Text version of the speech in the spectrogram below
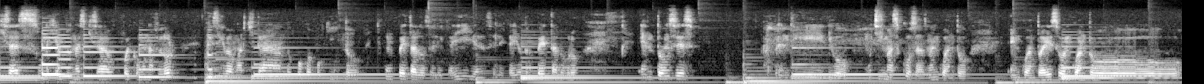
quizás un ejemplo, ¿no? es quizá fue como una flor que se iba marchitando poco a poquito, un pétalo se le caía, se le caía otro pétalo, bro. Entonces aprendí, digo, muchísimas cosas, ¿no? En cuanto, en cuanto a eso, en cuanto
